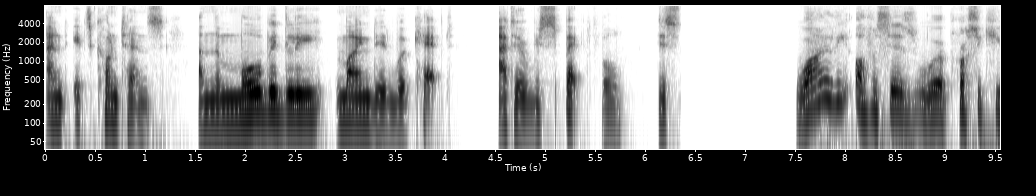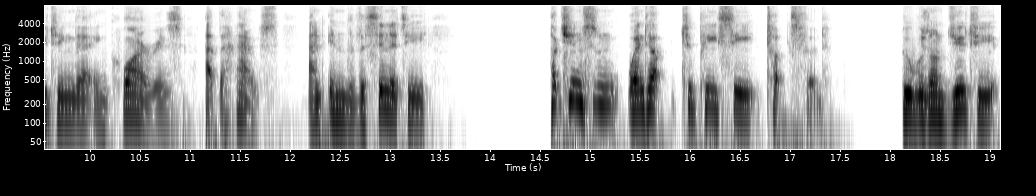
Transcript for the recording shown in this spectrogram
and its contents, and the morbidly minded were kept at a respectful distance. While the officers were prosecuting their inquiries at the house and in the vicinity, Hutchinson went up to P.C. Tuxford who was on duty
